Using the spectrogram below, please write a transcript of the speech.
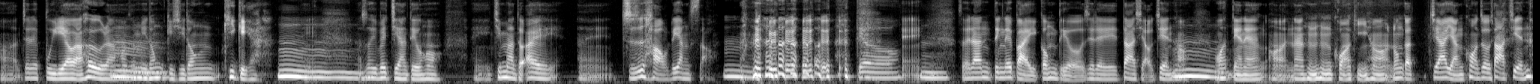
啊，这个肥料也好啦，吼、嗯，什么拢其实拢起价啦，嗯，嗯，所以要食着吼，诶，即马着爱，诶，只好量少，嗯，对，嗯，所以咱顶礼拜讲着即个大小件吼，嗯、我定定吼，咱远远看去吼，拢甲嘉阳看做大件。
